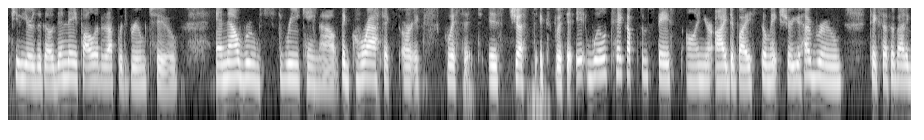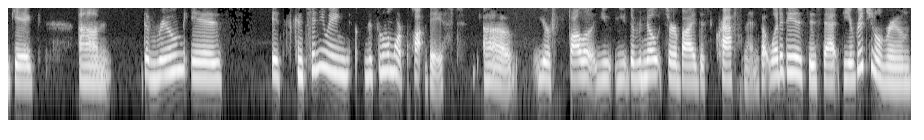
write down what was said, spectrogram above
a few years ago. Then they followed it up with Room Two, and now Room Three came out. The graphics are exquisite. is just exquisite. It will take up some space on your iDevice, so make sure you have room. It takes up about a gig. Um, the room is it's continuing. It's a little more plot based. Uh, your follow you, you the notes are by this craftsman but what it is is that the original room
